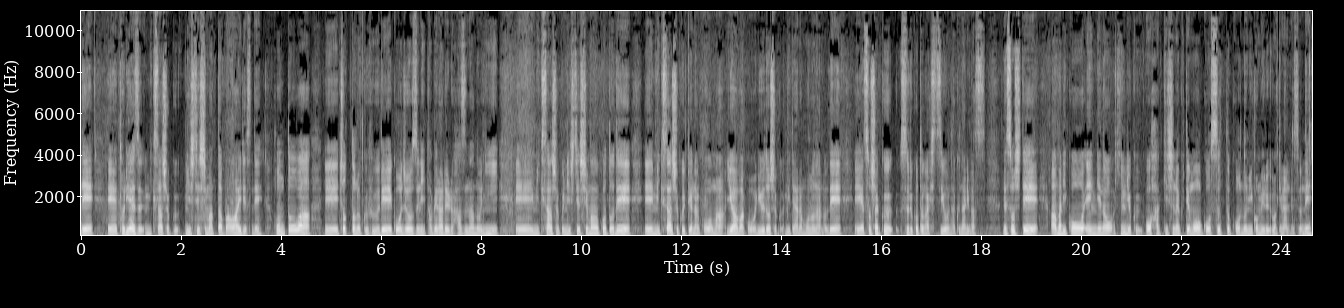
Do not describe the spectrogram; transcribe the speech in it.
で、えー、とりあえずミキサー食にしてしまった場合ですね、本当は、えー、ちょっとの工夫でこう上手に食べられるはずなのに、えー、ミキサー食にしてしまうことで、えミキサー食っていうのはこう、まあ、いわばこう流動食みたいなものなので、え咀嚼することが必要なくなります。で、そして、あまりこう、嚥下の筋力を発揮しなくても、こう、スッとこう飲み込めるわけなんですよね。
